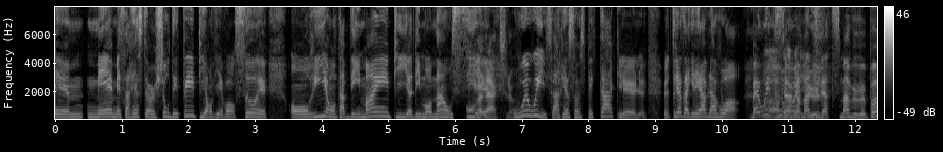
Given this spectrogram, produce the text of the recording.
Euh, mais, mais ça reste un show d'été. Puis on vient voir ça. euh, on rit, on tape des mains. Puis il y a des moments aussi. On euh, relaxe, là. Oui, oui. Ça reste un spectacle le- très agréable à voir. Ben oui, Ah, puis c'est un moment de divertissement, veux, veux pas.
